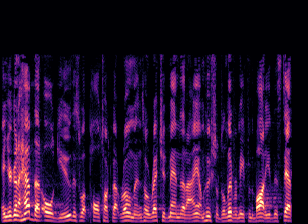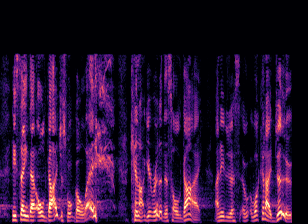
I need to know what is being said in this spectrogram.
And you're going to have that old you. This is what Paul talked about Romans. Oh, wretched man that I am, who shall deliver me from the body of this death? He's saying that old guy just won't go away. Cannot get rid of this old guy. I need to just, what could I do,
